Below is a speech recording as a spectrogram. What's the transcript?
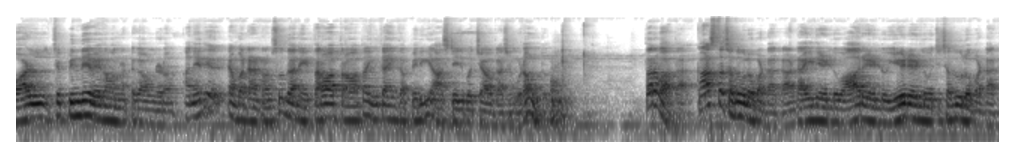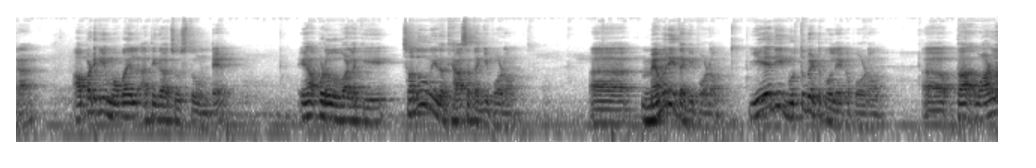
వాళ్ళు చెప్పిందే వేదం అన్నట్టుగా ఉండడం అనేది టెంపర్ టాంట్రమ్స్ దాని తర్వాత తర్వాత ఇంకా ఇంకా పెరిగి ఆ స్టేజ్కి వచ్చే అవకాశం కూడా ఉంటుంది. తర్వాత కాస్త చదువులో పడ్డాక అంటే ఐదేళ్ళు ఆరేళ్ళు ఏడేళ్ళు వచ్చి చదువులో పడ్డాక అప్పటికి మొబైల్ అతిగా చూస్తూ ఉంటే ఇక అప్పుడు వాళ్ళకి చదువు మీద ధ్యాస తగ్గిపోవడం మెమరీ తగ్గిపోవడం ఏది గుర్తుపెట్టుకోలేకపోవడం వాళ్ళ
